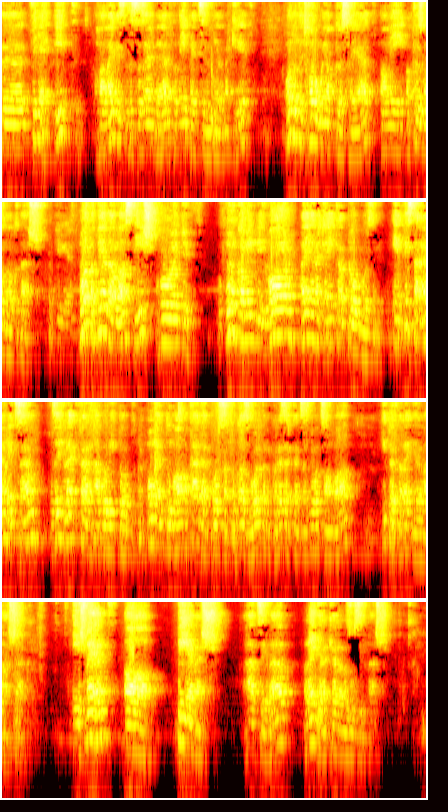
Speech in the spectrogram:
figyelj, itt, ha megnézted ezt az embert, a nép egyszerű gyermekét, mondott egy halomolyabb közhelyet, ami a közgondolkodás. Mondta például azt is, hogy munka mindig van, menjenek el inkább dolgozni. Én tisztán emlékszem, az egyik legfelháborítóbb momentuma a Kádár korszaknak az volt, amikor 1980-ban kitört a lengyel válság. És ment a BMS HC-vel a lengyelek ellen az úszítás.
